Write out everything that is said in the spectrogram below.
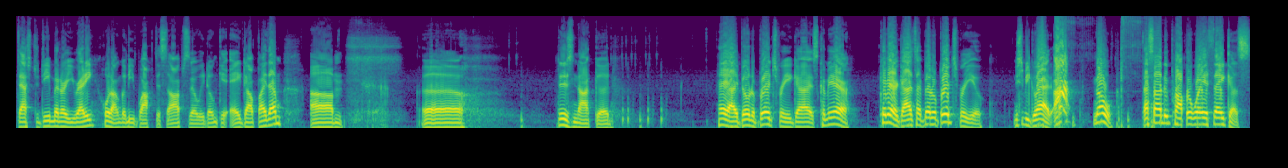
Desert Demon, are you ready? Hold on, let me block this off so we don't get egged out by them. Um, uh, this is not good. Hey, I built a bridge for you guys. Come here. Come here, guys. I built a bridge for you. You should be glad. Ah! No! That's not the proper way to thank us.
